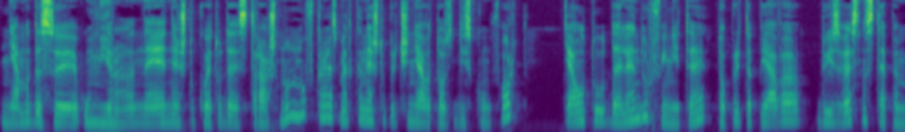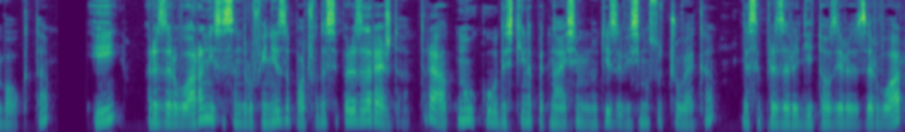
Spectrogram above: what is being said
няма да се умира, не е нещо, което да е страшно, но в крайна сметка нещо причинява този дискомфорт. Тялото отделя ендорфините, то притъпява до известна степен болката и резервуара ни с ендорфини започва да се презарежда. Трябва но около 10 на 15 минути, зависимост от човека, да се презареди този резервуар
